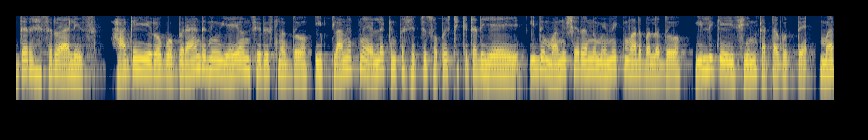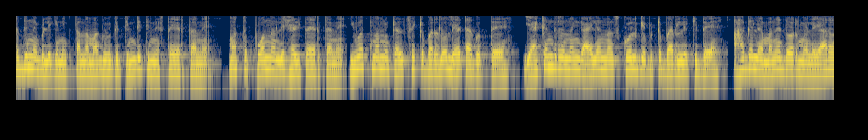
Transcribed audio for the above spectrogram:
ಇದರ ಹೆಸರು ಆಲಿಸ್. ಹಾಗೆ ಇರೋ ಒಬ್ಬ ಬ್ರ್ಯಾಂಡ್ ನೀವು ಒನ್ ಸೀರೀಸ್ ನದ್ದು ಈ ಪ್ಲಾನೆಟ್ನ ಎಲ್ಲಕ್ಕಿಂತ ಹೆಚ್ಚು ಸೊಫೆಸ್ಟಿಕೇಟೆಡ್ ಎ ಇದು ಮನುಷ್ಯರನ್ನು ಮಿಮಿಕ್ ಮಾಡಬಲ್ಲದು. ಇಲ್ಲಿಗೆ ಈ ಸೀನ್ ಕಟ್ಟಾಗುತ್ತೆ ಮರುದಿನ ಬೆಳಿಗ್ಗೆ ನಿಕ್ ತನ್ನ ಮಗುವಿಗೆ ತಿಂಡಿ ತಿನ್ನಿಸ್ತಾ ಇರ್ತಾನೆ. ಮತ್ತು ಫೋನ್ನಲ್ಲಿ ಹೇಳ್ತಾ ಇರ್ತಾನೆ. ಇವತ್ತು ನಾನು ಕೆಲಸಕ್ಕೆ ಬರಲು ಲೇಟ್ ಆಗುತ್ತೆ. ಯಾಕೆಂದ್ರೆ ನಂಗೆ ಐಲನ್ನ ಸ್ಕೂಲ್ಗೆ ಬಿಟ್ಟು ಬರ್ಲಿಕ್ಕಿದೆ. ಆಗಲೇ ಮನೆ ಡೋರ್ ಮೇಲೆ ಯಾರೋ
